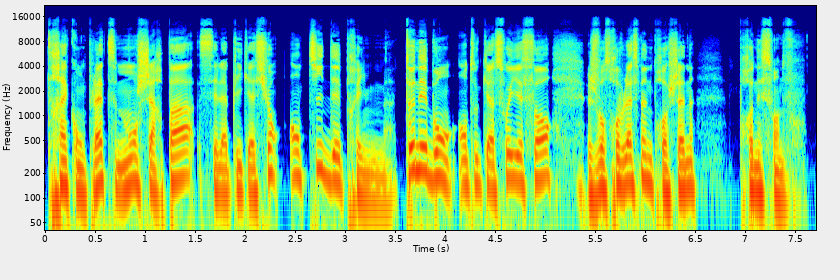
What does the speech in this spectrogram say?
Très complète. Mon Sherpa, c'est l'application anti-déprime. Tenez bon, en tout cas, soyez forts. Je vous retrouve la semaine prochaine. Prenez soin de vous.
